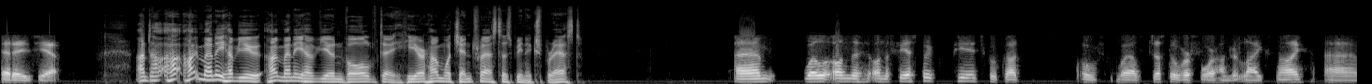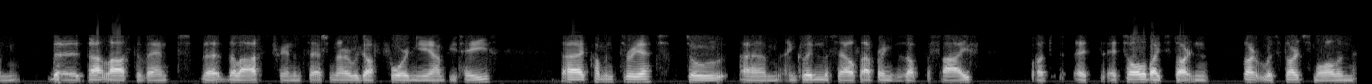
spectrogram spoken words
It is, yeah. And how, how many have you? How many have you involved uh, here? How much interest has been expressed? Um, well, on the on the Facebook page, we've got oh, well just over 400 likes now. Um, the that last event, the the last training session there, we got four new amputees uh, coming through it. So, um, including myself, that brings us up to five. But it, it's all about starting. Start with start small and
